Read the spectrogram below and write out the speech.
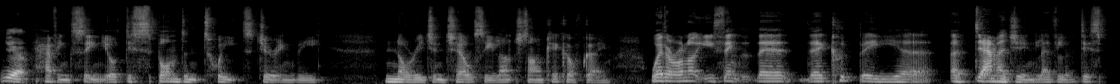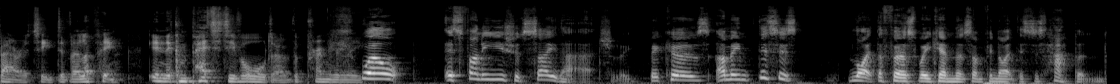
Yeah. having seen your despondent tweets during the Norwich and Chelsea lunchtime kickoff game, whether or not you think that there there could be uh, a damaging level of disparity developing in the competitive order of the Premier League. Well, it's funny you should say that actually, because I mean, this is like the first weekend that something like this has happened,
